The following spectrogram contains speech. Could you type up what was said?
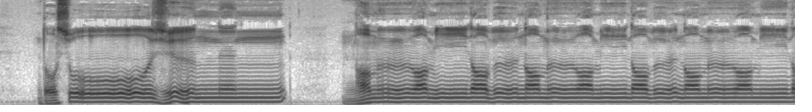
「土生十年ナムアミダブナムアミダブナムアミダ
